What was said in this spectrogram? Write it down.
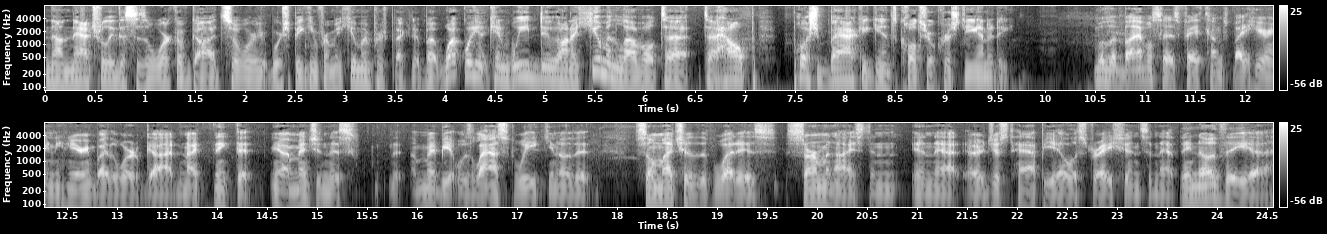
Now, naturally, this is a work of God, so we're, we're speaking from a human perspective. But what we, can we do on a human level to, to help push back against cultural Christianity? Well, the Bible says faith comes by hearing and hearing by the word of God. And I think that, you know, I mentioned this, maybe it was last week, you know, that so much of the, what is sermonized in, in that are just happy illustrations and that they know the, uh,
